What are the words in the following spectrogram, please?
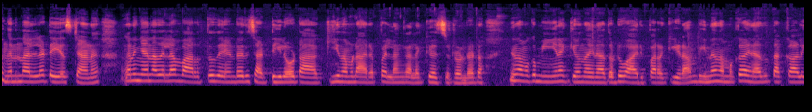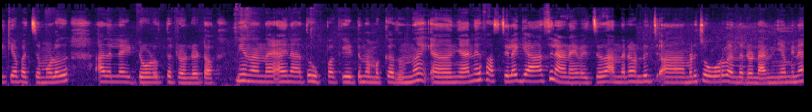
അങ്ങനെ നല്ല ടേസ്റ്റാണ് അങ്ങനെ ഞാൻ അതെല്ലാം വറുത്ത് തേണ്ട ഒരു ചട്ടിയിലോട്ടാക്കി നമ്മുടെ അരപ്പെല്ലാം കലക്കി വെച്ചിട്ടുണ്ട് കേട്ടോ. ഇനി നമുക്ക് മീനൊക്കെ ഒന്ന് അതിനകത്തോട്ട് വാരിപ്പറക്കി ഇടാം. പിന്നെ നമുക്ക് അതിനകത്ത് തക്കാളിക്ക പച്ചമുളക് അതെല്ലാം ഇട്ട് കൊടുത്തിട്ടുണ്ട് കേട്ടോ. ഇനി നന്നായി അതിനകത്ത് ഉപ്പൊക്കെ ഇട്ട് നമുക്കതൊന്ന് ഞാൻ ഫസ്റ്റിലെ ഗ്യാസിലാണ് വെച്ചത്. അന്നേരം കൊണ്ട് നമ്മുടെ ചോറ് വെന്തിട്ടുണ്ടായിരുന്നു. ഞാൻ പിന്നെ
